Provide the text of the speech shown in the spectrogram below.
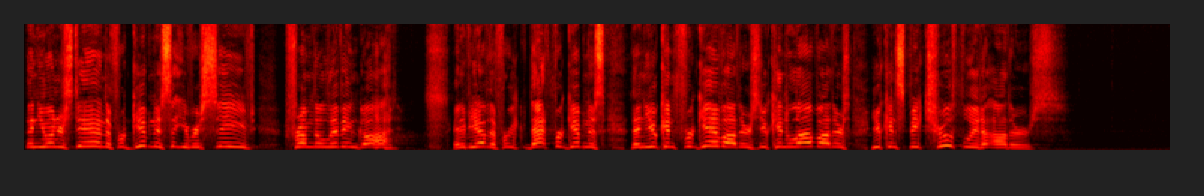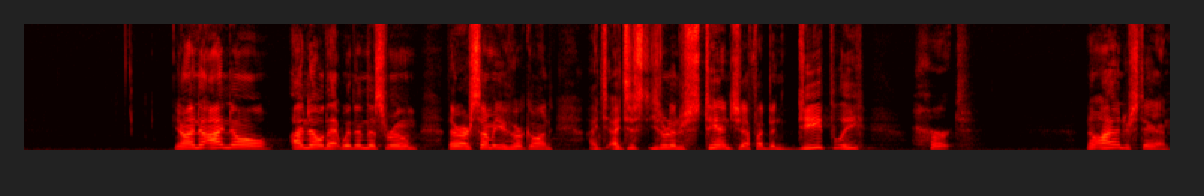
then you understand the forgiveness that you received from the living God. And if you have the that forgiveness, then you can forgive others, you can love others, you can speak truthfully to others. You know, I know, I know, I know that within this room there are some of you who are going, I, I just, you don't understand, Jeff. I've been deeply hurt. No, I understand.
